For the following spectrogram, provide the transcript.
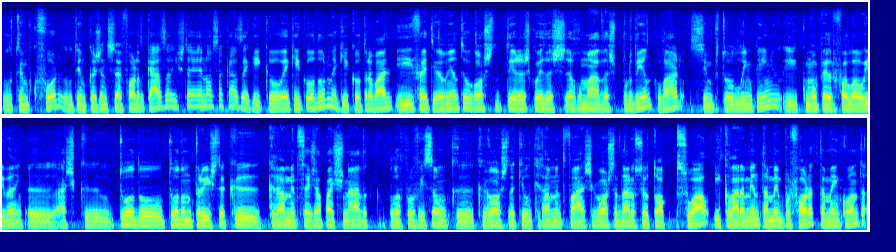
o tempo que for, o tempo que a gente estiver fora de casa, isto é a nossa casa, é aqui que eu, é aqui que eu durmo, é aqui que eu trabalho e efetivamente eu gosto de ter as coisas arrumadas por dentro, claro, sempre todo limpinho e como o Pedro falou e bem, eh, acho que todo, todo motorista que, que realmente seja apaixonado pela profissão, que, que gosta daquilo que realmente faz, gosta de dar o seu toque pessoal e claramente também por fora, que também conta.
